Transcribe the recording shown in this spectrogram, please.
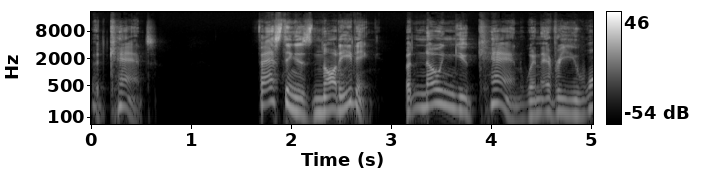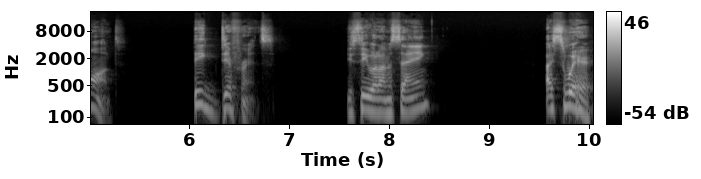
but can't. Fasting is not eating, but knowing you can whenever you want. Big difference. You see what I'm saying? I swear,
